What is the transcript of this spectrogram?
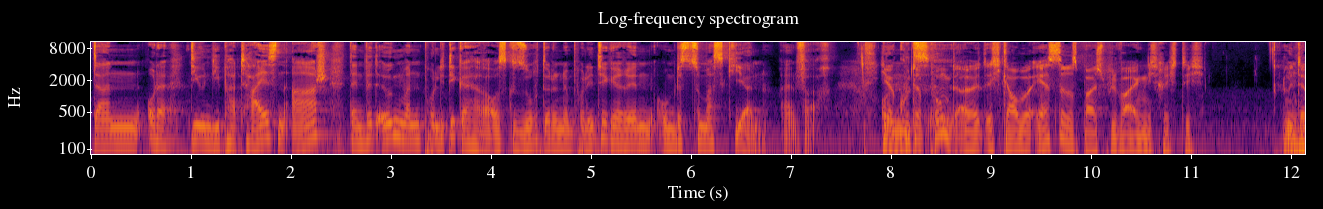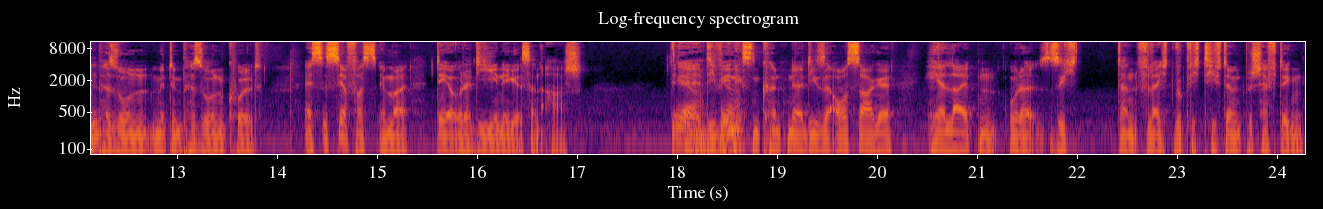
dann, oder die und die Partei ist ein Arsch, dann wird irgendwann ein Politiker herausgesucht oder eine Politikerin, um das zu maskieren, einfach. Ja, und, guter Punkt. Ich glaube, ersteres Beispiel war eigentlich richtig. Mit mhm. der Person, mit dem Personenkult. Es ist ja fast immer, der oder diejenige ist ein Arsch. Ja, die wenigsten ja. könnten ja diese Aussage herleiten oder sich dann vielleicht wirklich tief damit beschäftigen.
